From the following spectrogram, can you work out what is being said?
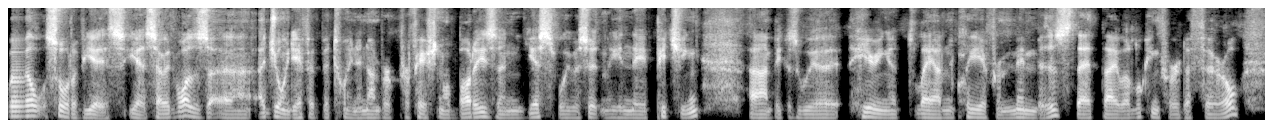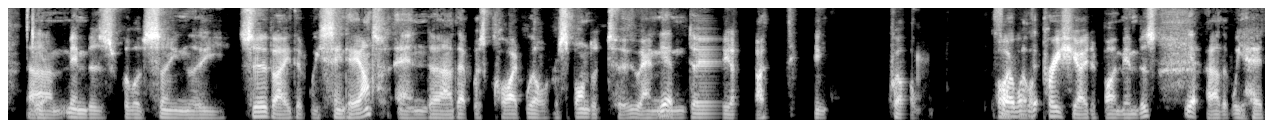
Well, sort of, yes. Yeah. So it was uh, a joint effort between a number of professional bodies. And yes, we were certainly in there pitching uh, because we were hearing it loud and clear from members that they were looking for a deferral. Um, yeah. Members will have seen the survey that we sent out, and uh, that was quite well responded to. And yeah. indeed, I think, well, quite well appreciated by members yeah. uh, that we had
